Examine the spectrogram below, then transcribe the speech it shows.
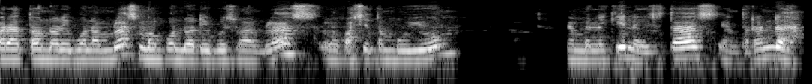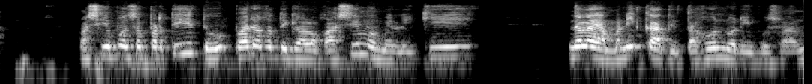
pada tahun 2016 maupun 2019, lokasi Tembuyung memiliki densitas yang terendah. Meskipun seperti itu, pada ketiga lokasi memiliki nilai yang meningkat di tahun 2019.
